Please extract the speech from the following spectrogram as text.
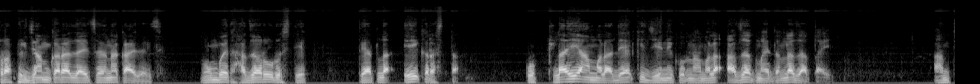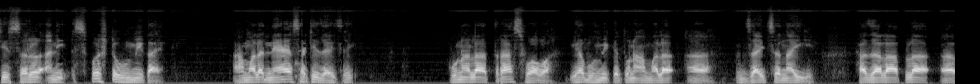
ट्रॅफिक जाम करायला जायचं ना काय जायचं. मुंबईत हजारो रस्ते आहेत. त्यातला एक रस्ता कुठलाही आम्हाला द्या की जेणेकरून आम्हाला आझाद मैदानला जाता येईल. आमची सरळ आणि स्पष्ट भूमिका आहे. आम्हाला न्यायासाठी जायचं आहे कुणाला त्रास व्हावा या भूमिकेतून आम्हाला जायचं नाही आहे हा झाला आपला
